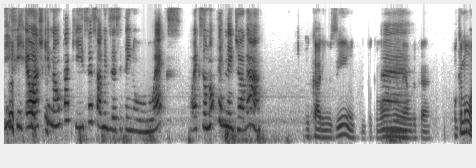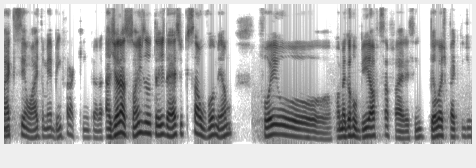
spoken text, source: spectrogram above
Enfim, eu acho que não tá aqui. Você sabe dizer se tem no, no X? O X eu não terminei de jogar. O carinhozinho do Pokémon, é... não lembro, cara. Pokémon X e Y também é bem fraquinho, cara. As gerações do 3DS, o que salvou mesmo foi o Omega Ruby e Alpha Sapphire, assim, pelo aspecto de,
